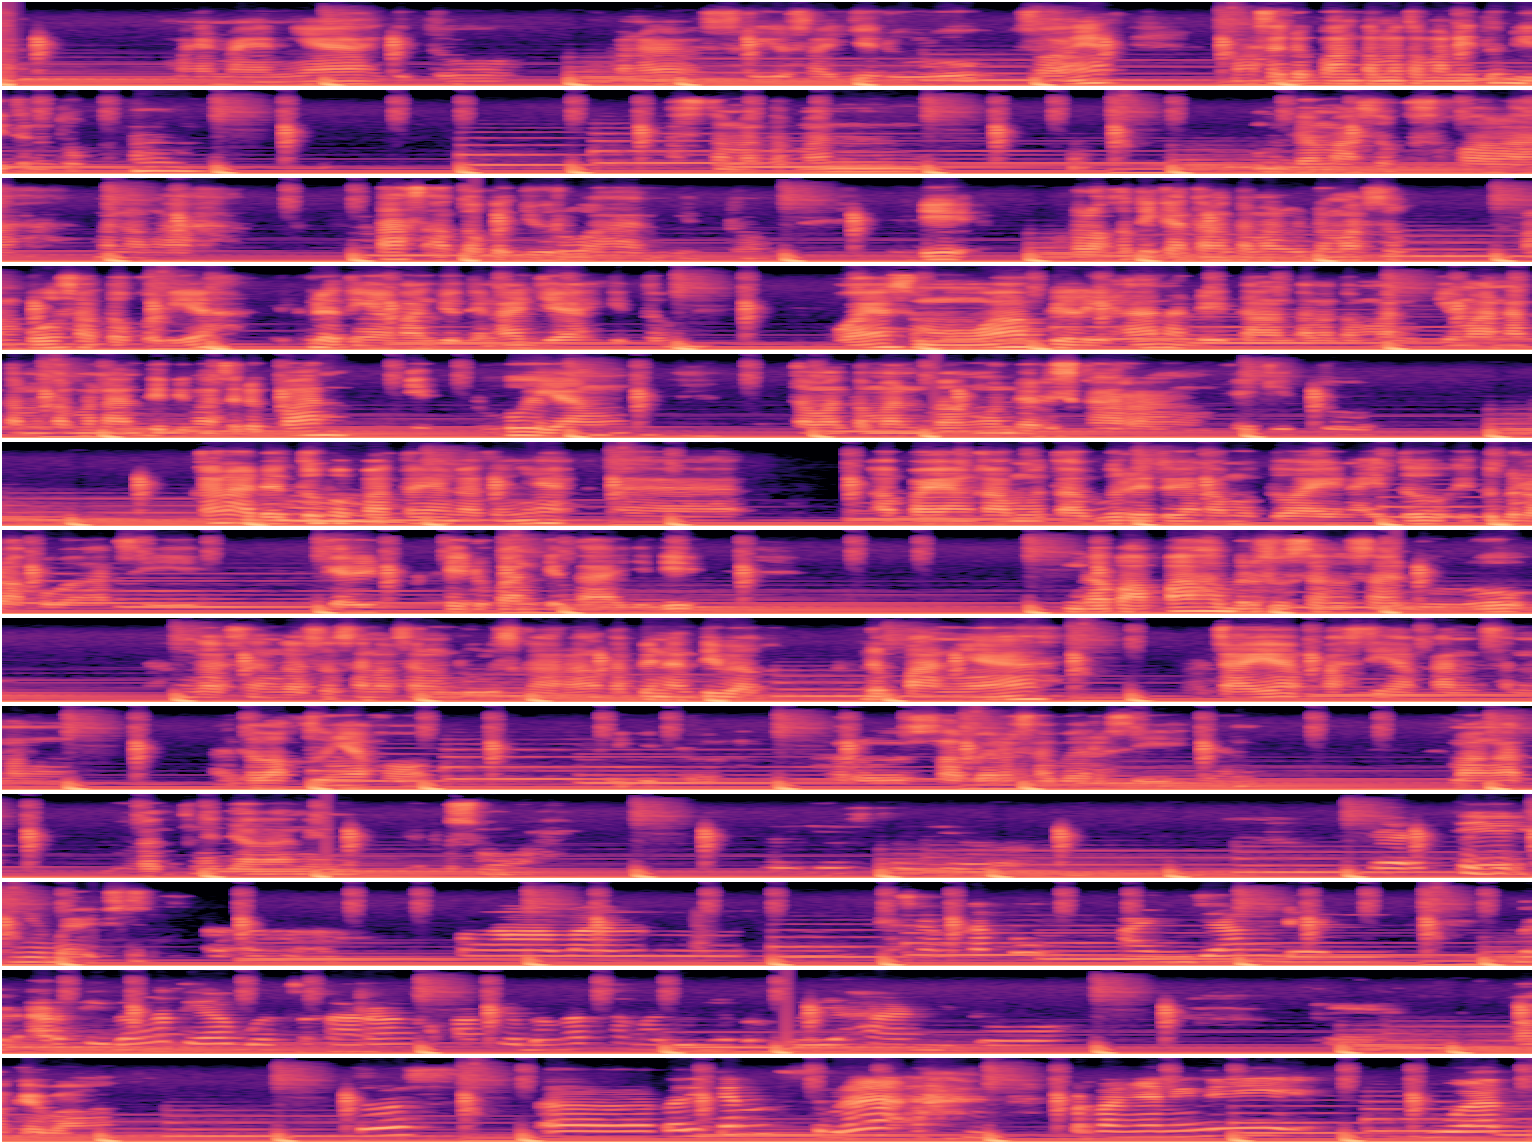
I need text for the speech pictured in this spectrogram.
main-mainnya gitu. Karena serius aja dulu. Soalnya masa depan teman-teman itu ditentukan pas teman-teman udah masuk sekolah menengah atas atau kejuruan gitu. Jadi kalau ketika teman-teman udah masuk kampus atau kuliah itu udah tinggal lanjutin aja gitu. Pokoknya semua pilihan ada di tangan teman-teman. Gimana teman-teman nanti di masa depan itu yang teman-teman bangun dari sekarang kayak gitu. Kan ada tuh hmm. pepatah yang katanya eh, apa yang kamu tabur itu yang kamu tuai. Nah itu itu berlaku banget sih kehidupan kita. Jadi nggak apa-apa bersusah-susah dulu nggak nggak senang-senang dulu sekarang tapi nanti bak depannya percaya pasti akan seneng ada waktunya kok gitu harus sabar-sabar sih dan semangat buat ngejalanin itu semua. Setuju, setuju. Berarti uh, pengalaman SMK tuh panjang dan berarti banget ya buat sekarang kepake banget sama dunia perkuliahan gitu. Oke. Okay. Banget. Terus uh, tadi kan sebenarnya pertanyaan ini buat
